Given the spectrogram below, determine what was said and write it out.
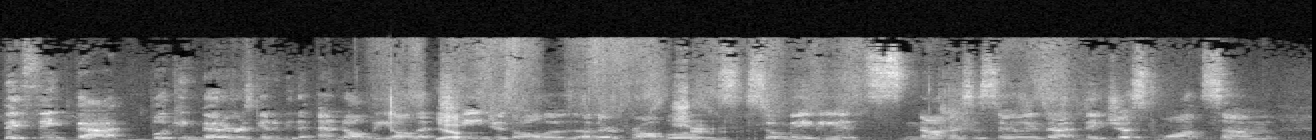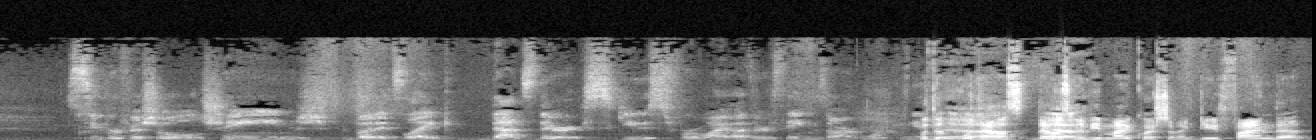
they think that looking better is going to be the end all be all that Yep. changes all those other problems. Sure. So maybe it's not necessarily that they just want some superficial change, but it's like that's their excuse for why other things aren't working. Well, the, as well, that was that was going to be my question. Like, do you find that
